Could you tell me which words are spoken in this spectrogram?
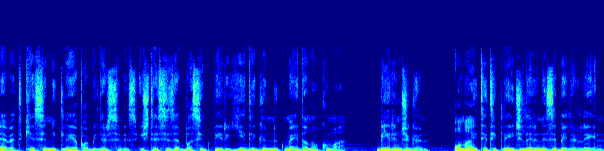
Evet, kesinlikle yapabilirsiniz. İşte size basit bir 7 günlük meydan okuma. Birinci gün, onay tetikleyicilerinizi belirleyin.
